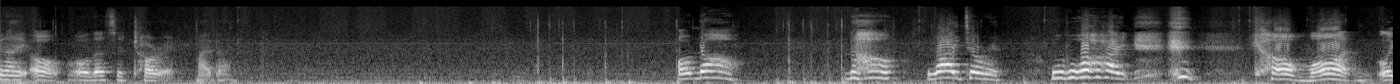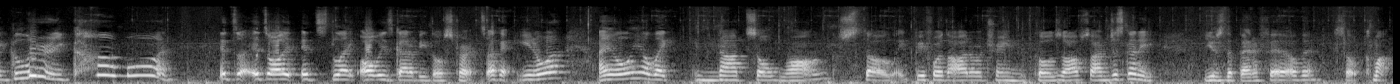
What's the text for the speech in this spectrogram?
can I? Oh, oh, that's a turret. My bad. Oh no! No! Why turret? Why? come on like literally come on it's it's all it's like always gotta be those turrets okay you know what i only have like not so long so like before the auto train goes off so i'm just gonna use the benefit of it so come on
